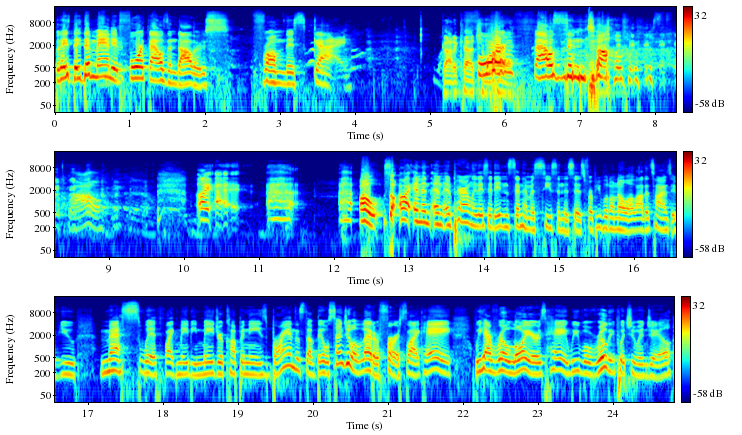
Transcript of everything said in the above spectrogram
but they they demanded four thousand dollars from this guy. Gotta catch Four all. thousand dollars. Wow. I, I, uh, oh, so uh, and, and and apparently they said they didn't send him a cease and desist. For people don't know, a lot of times if you mess with like maybe major companies, brands and stuff, they will send you a letter first, like, "Hey, we have real lawyers. Hey, we will really put you in jail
